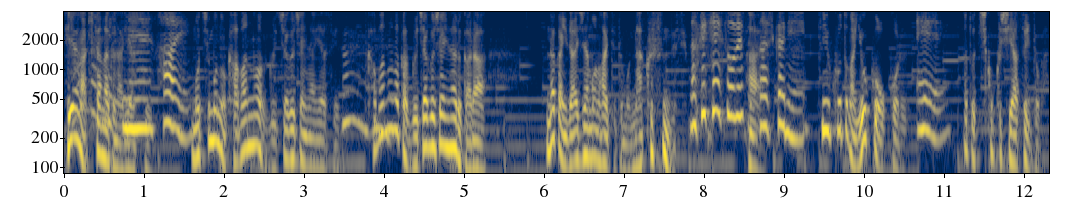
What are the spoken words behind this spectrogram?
部屋が汚くなりやすい。ね。はい。持ち物カバンの中ぐちゃぐちゃになりやすい。うん。カバンの中ぐちゃぐちゃになるから中に大事なもの入っててもなくすんですよ。なくしちゃいそうですね、はい。確かに。っていうことがよく起こる。ええ。あと遅刻しやすいとか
